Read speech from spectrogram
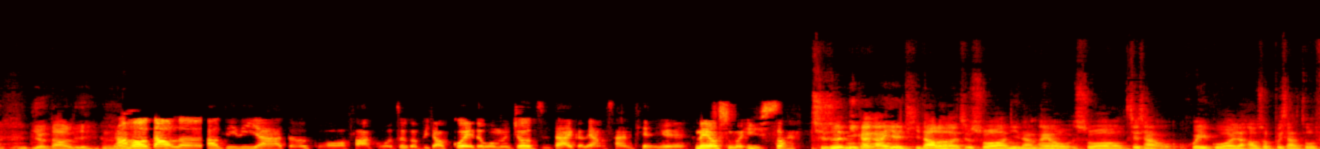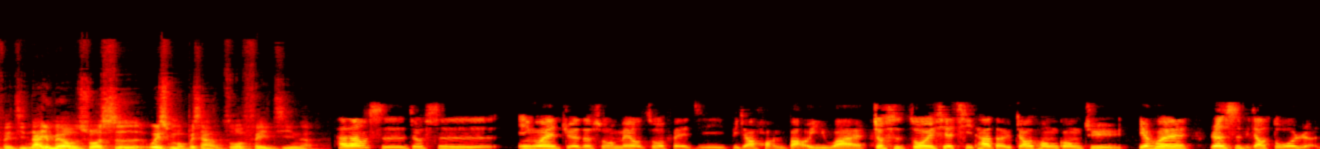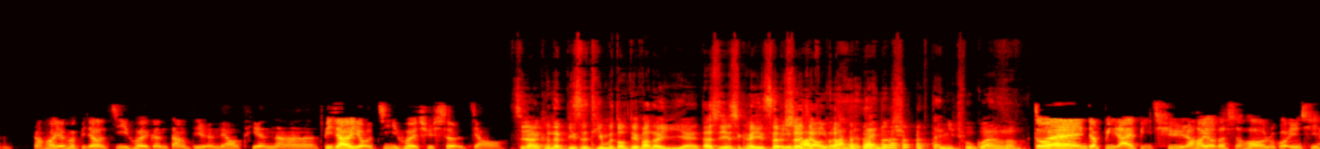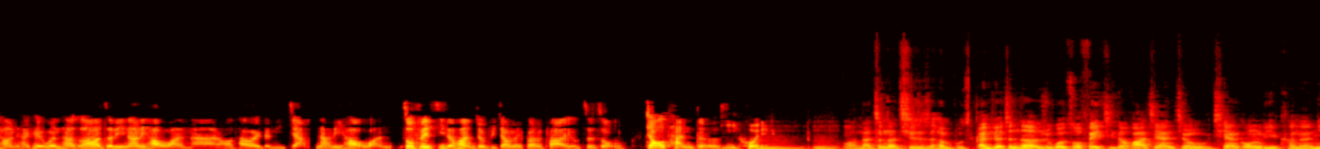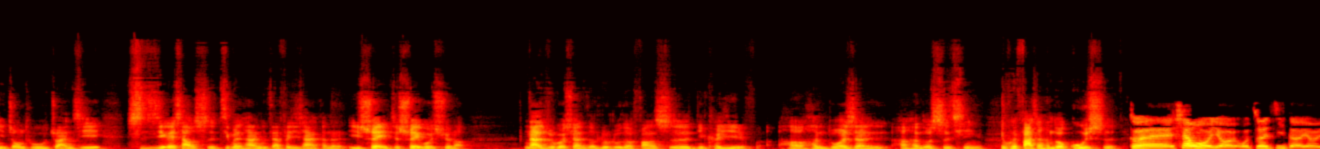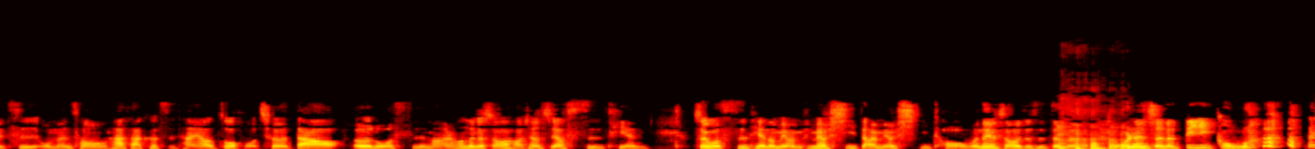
有道理。然后到了奥地利啊、德国、法国这个比较贵的，我们就只待个两三天，因为没有什么预算。其实你刚刚也提到了，就说你男朋友说就想回国，然后说不想坐飞机，那有没有说是为什么不想坐飞机呢？他当时就是因为觉得说没有坐飞机比较环保以外，就是坐一些其他的交通工具也会认识比较多人。然后也会比较有机会跟当地人聊天呐，比较有机会去社交。虽然可能彼此听不懂对方的语言，但是也是可以社社交的。比划比带你去 带你出关了。对，你就比来比去，然后有的时候如果运气好，你还可以问他说啊这里哪里好玩呐，然后他会跟你讲哪里好玩。坐飞机的话，你就比较没办法有这种交谈的机会。嗯嗯，哇，那真的其实是很不错，感觉真的如果坐飞机的话，这样九千公里，可能你中途转机。十几个小时，基本上你在飞机上可能一睡就睡过去了。那如果选择陆路的方式，你可以和很多人和很多事情就会发生很多故事。对，像我有我最记得有一次，我们从哈萨克斯坦要坐火车到俄罗斯嘛，然后那个时候好像是要四天。所以我四天都没有没有洗澡也没有洗头，我那个时候就是真的 我人生的低谷。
